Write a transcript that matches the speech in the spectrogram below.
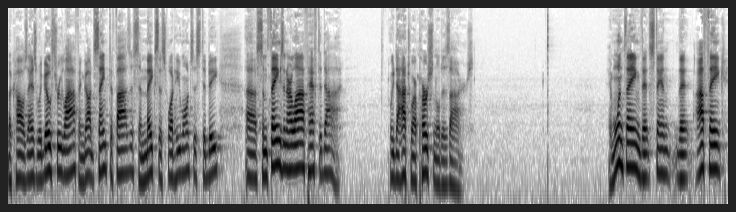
Because as we go through life and God sanctifies us and makes us what He wants us to be, uh, some things in our life have to die. We die to our personal desires. And one thing that, stand, that I think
